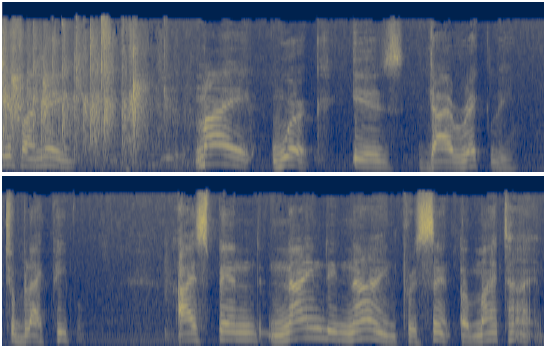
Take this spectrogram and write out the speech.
If I may, my work is directly to black people. I spend 99% of my time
